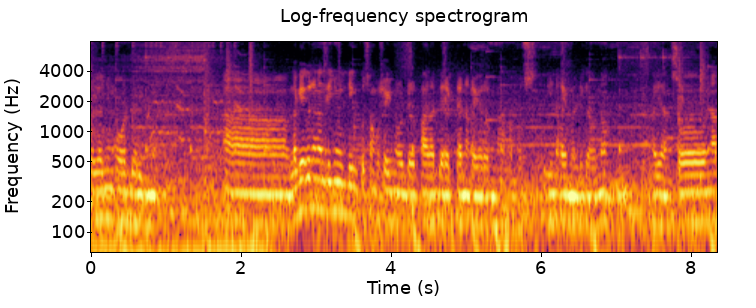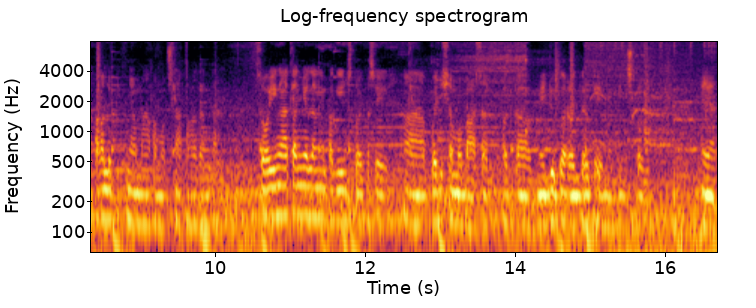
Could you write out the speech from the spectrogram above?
So yan yung order mo. Ah, lagay ko na lang din yung link ko saan ko siya in-order para direkta na kayo ron mga kamots. Hindi na kayo maligaw, no? Ayan, so napakalupit niya mga kamots, napakaganda. So ingatan nyo lang yung pag-install kasi ah, pwede siya mabasag pagka medyo garag kayo mag-install. Ayan.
